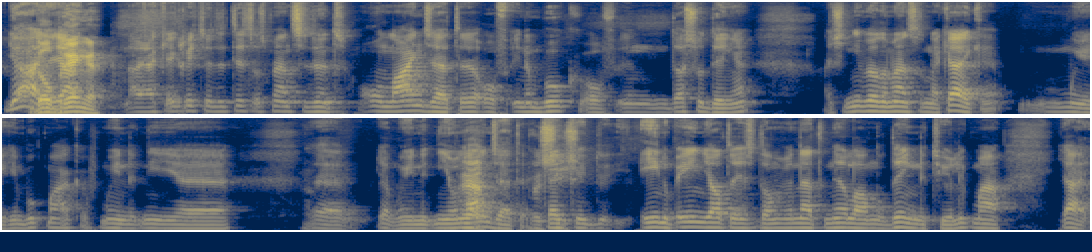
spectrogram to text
Ja, wel ja, brengen. Nou ja, kijk, weet je, het is als mensen het online zetten of in een boek of in dat soort dingen. Als je niet wil dat mensen er naar kijken, moet je geen boek maken of moet je het niet, eh, eh, ja, moet je het niet online Ja, zetten. precies. Kijk, één op één jatten is dan weer net een heel ander ding natuurlijk. Maar ja,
